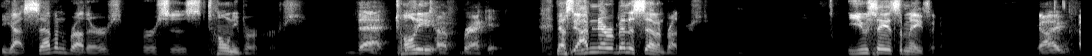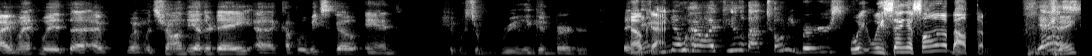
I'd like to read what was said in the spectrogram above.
you got seven brothers versus Tony Burgers. That Tony- tough bracket. Now, see, I've never been to Seven Brothers. You say it's amazing. I, I went with uh, I went with Sean the other day, uh, a couple of weeks ago, and it was a really good burger. But man, Okay. you know how I feel about Tony Burgers. We, we sang a song about them. Yes,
